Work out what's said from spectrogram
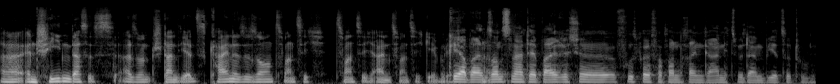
äh, entschieden, dass es, also Stand jetzt, keine Saison 2020, 21 geben wird. Okay, aber ansonsten hat der Bayerische Fußballverband rein gar nichts mit deinem Bier zu tun.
